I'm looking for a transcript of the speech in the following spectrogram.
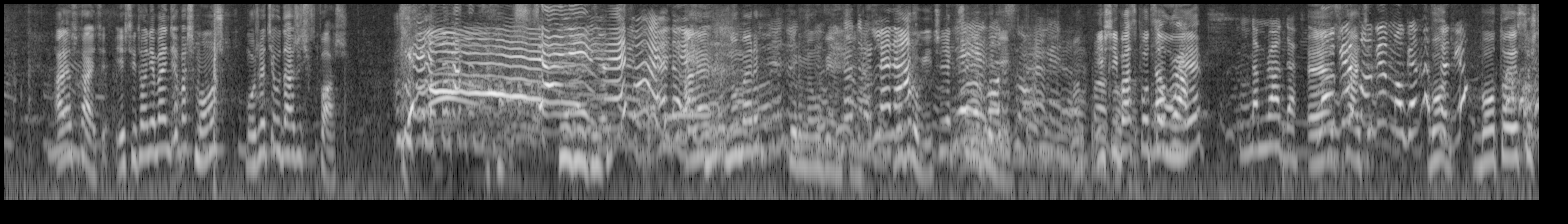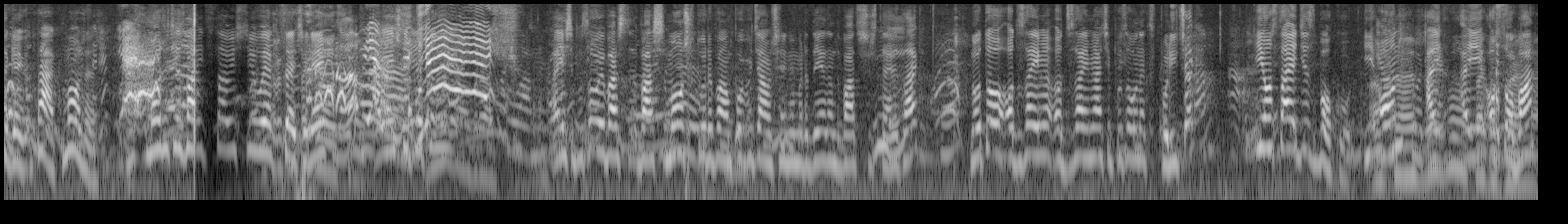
Ale słuchajcie, jeśli to nie będzie wasz mąż, możecie uderzyć w twarz. Ale numer, który my mówiłem? Do drugiej, czyli jak na drugiej. Jeśli was pocałuje, Dam radę. e, słuchajcie, Mogę, mogę, na bo, serio? bo to jest coś takiego. Tak, możesz. Możecie zwalić z całej siły jak chcecie, nie? A jeśli pocałuje, a jeśli pocałuje wasz, wasz mąż, który wam powiedziałem, czyli numer 1, 2, 3, 4, tak? No to odwzajemnia, odwzajemniacie pocałunek w policzek i on staje gdzieś z boku. I on, a, a jej osoba,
